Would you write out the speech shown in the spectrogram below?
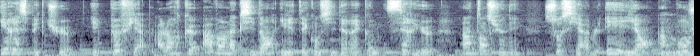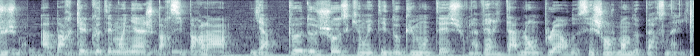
irrespectueux et peu fiable, alors qu'avant l'accident, il était considéré comme sérieux, intentionné, sociable et ayant un bon jugement. À part quelques témoignages par-ci par-là, il y a peu de choses qui ont été documentées sur la véritable ampleur de ces changements de personnalité.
